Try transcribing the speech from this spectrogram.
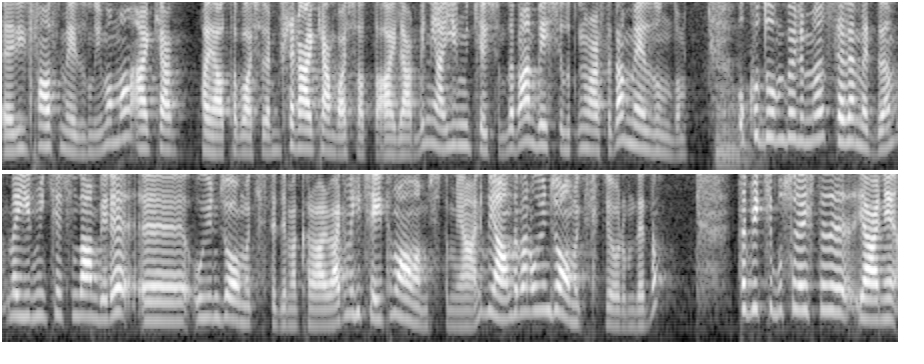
Ee, lisans mezunuyum ama erken hayata başladım. Bir sene erken başlattı ailem beni. Yani 22 yaşında ben 5 yıllık üniversiteden mezundum. Okuduğum bölümü sevemedim ve 22 yaşından beri e, oyuncu olmak istediğime karar verdim ve hiç eğitim almamıştım yani. Bir anda ben oyuncu olmak istiyorum dedim. Tabii ki bu süreçte de yani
